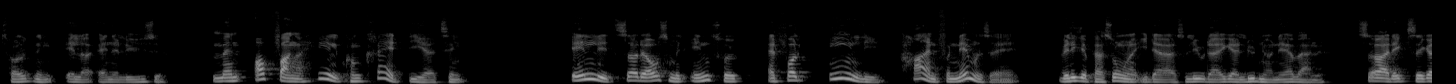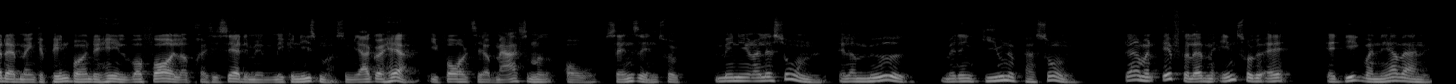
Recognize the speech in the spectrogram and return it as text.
tolkning eller analyse. Man opfanger helt konkret de her ting. Endeligt så er det også mit indtryk, at folk egentlig har en fornemmelse af, hvilke personer i deres liv, der ikke er lyttende og nærværende. Så er det ikke sikkert, at man kan pinpointe helt hvorfor, eller præcisere det med mekanismer, som jeg gør her, i forhold til opmærksomhed og sanseindtryk. Men i relationen eller mødet med den givende person, der er man efterladt med indtrykket af, at de ikke var nærværende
